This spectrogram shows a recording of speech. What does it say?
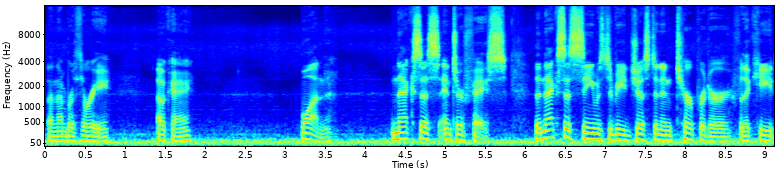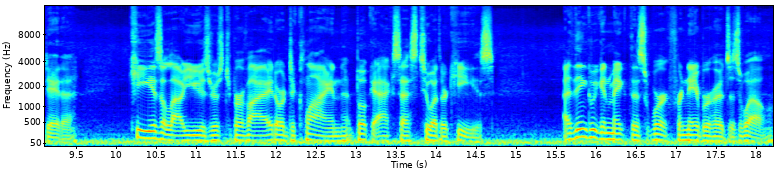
The number three. Okay. One. Nexus interface. The Nexus seems to be just an interpreter for the key data. Keys allow users to provide or decline book access to other keys. I think we can make this work for neighborhoods as well.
